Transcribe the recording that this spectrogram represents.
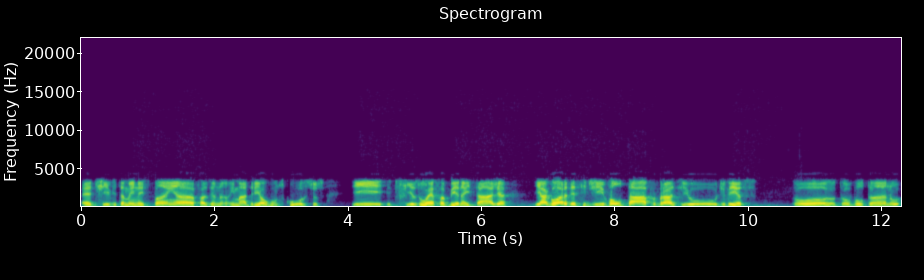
É, tive também na Espanha, fazendo em Madrid alguns cursos e fiz o FAB na Itália e agora decidi voltar para o Brasil de vez. Tô, tô voltando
